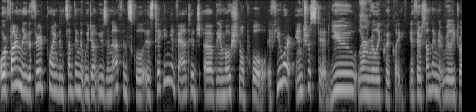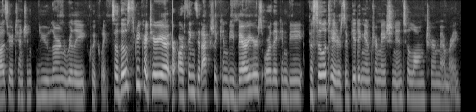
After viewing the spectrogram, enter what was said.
Or finally, the third point, and something that we don't use enough in school, is taking advantage of the emotional pull. If you are interested, you learn really quickly. If there's something that really draws your attention, you learn really quickly. So those three criteria are, are things that actually can be barriers or they can be facilitators of getting information into long-term memory.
